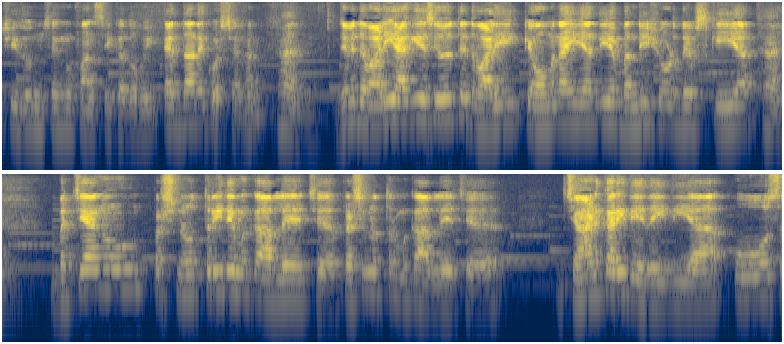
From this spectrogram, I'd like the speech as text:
ਸ਼ਹੀਦ ਊਧਮ ਸਿੰਘ ਨੂੰ ਫਾਂਸੀ ਕਦੋਂ ਹੋਈ ਐਦਾਂ ਦੇ ਕੁਐਸਚਨ ਹਨ? ਹਾਂਜੀ। ਜਿਵੇਂ ਦੀਵਾਲੀ ਆ ਗਈ ਅਸੀਂ ਉਹਦੇ ਤੇ ਦੀਵਾਲੀ ਕਿਉਂ ਮਨਾਈ ਜਾਂਦੀ ਹੈ? ਬੰਦੀ ਛੋੜ ਦਿਵਸ ਕੀ ਆ? ਹਾਂਜੀ। ਬੱਚਿਆਂ ਨੂੰ ਪ੍ਰਸ਼ਨੋਤਰੀ ਦੇ ਮੁਕਾਬਲੇ 'ਚ ਪ੍ਰਸ਼ਨ ਉੱਤਰ ਮੁਕਾਬਲੇ 'ਚ ਜਾਣਕਾਰੀ ਦੇ ਦਈਦੀ ਆ ਉਸ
